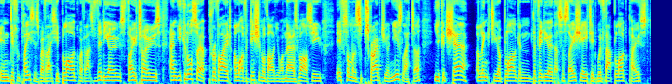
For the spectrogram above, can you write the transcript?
in different places, whether that's your blog, whether that's videos, photos, and you can also provide a lot of additional value on there as well. So, you, if someone's subscribed to your newsletter, you could share a link to your blog and the video that's associated with that blog post,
